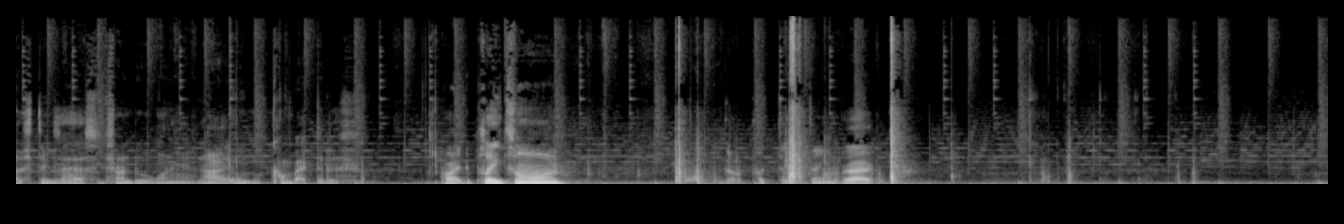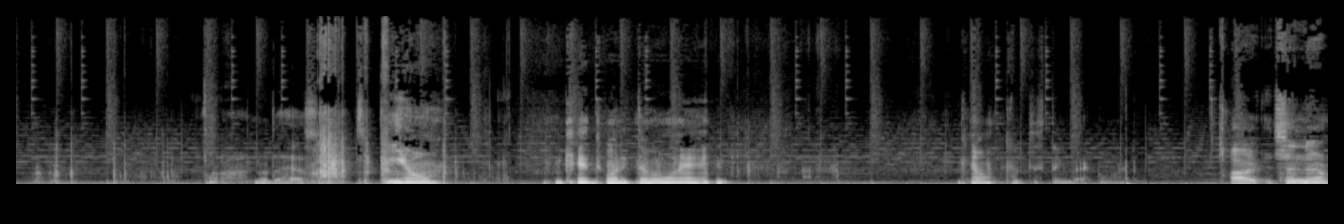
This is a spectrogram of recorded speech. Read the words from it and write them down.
lot of things I have to try and do it one hand. All right, we'll come back to this. All right, the plate's on. Gotta put this thing back. Another hassle. Damn. You can't do anything with one hand. I'm gonna put this thing back on. All right, it's in there.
